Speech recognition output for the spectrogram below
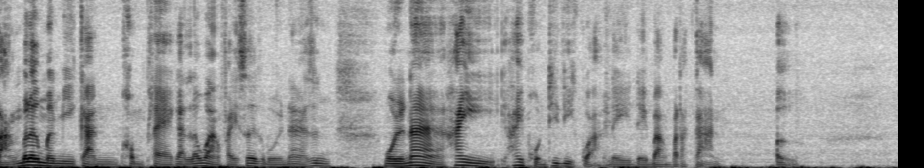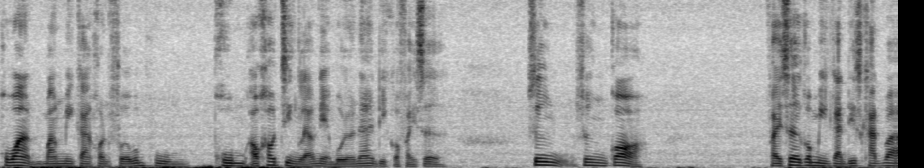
หลังๆเริ่มมันมีการ compare กันระหว่างไฟเซอร์กับโมเดอร์นาซึ่งโมเดอร์นาให้ให้ผลที่ดีกว่าในในบางประการ เออ เพราะว่ามันมีการ confirm ว่าภูมิภูมิเอาเข้าจริงแล้วเนี่ยโมเดอร์นาดีกว่าไฟเซอร์ ซึ่งซึ่งก็ไฟเซอร์ก็มีการ discuss ว่า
